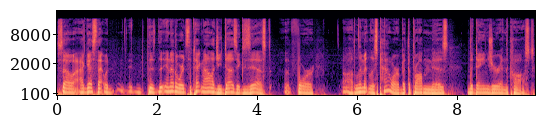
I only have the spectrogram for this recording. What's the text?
So I guess that would, the, the, in other words, the technology does exist for uh, limitless power, but the problem is the danger and the cost.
